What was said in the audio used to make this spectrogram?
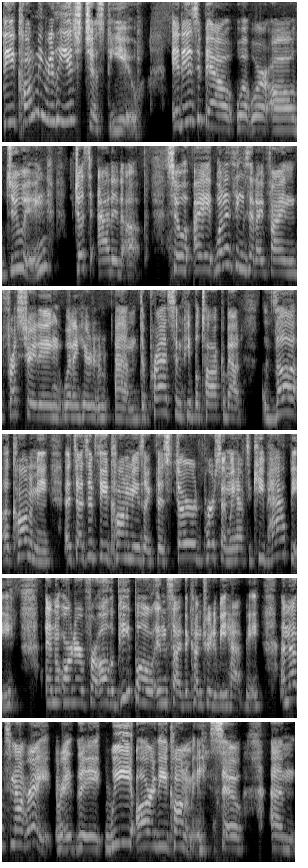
the economy really is just you. It is about what we're all doing, just added up. So I one of the things that I find frustrating when I hear um, the press and people talk about the economy, it's as if the economy is like this third person we have to keep happy in order for all the people inside the country to be happy, and that's not right. Right? The we are the economy. So um,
